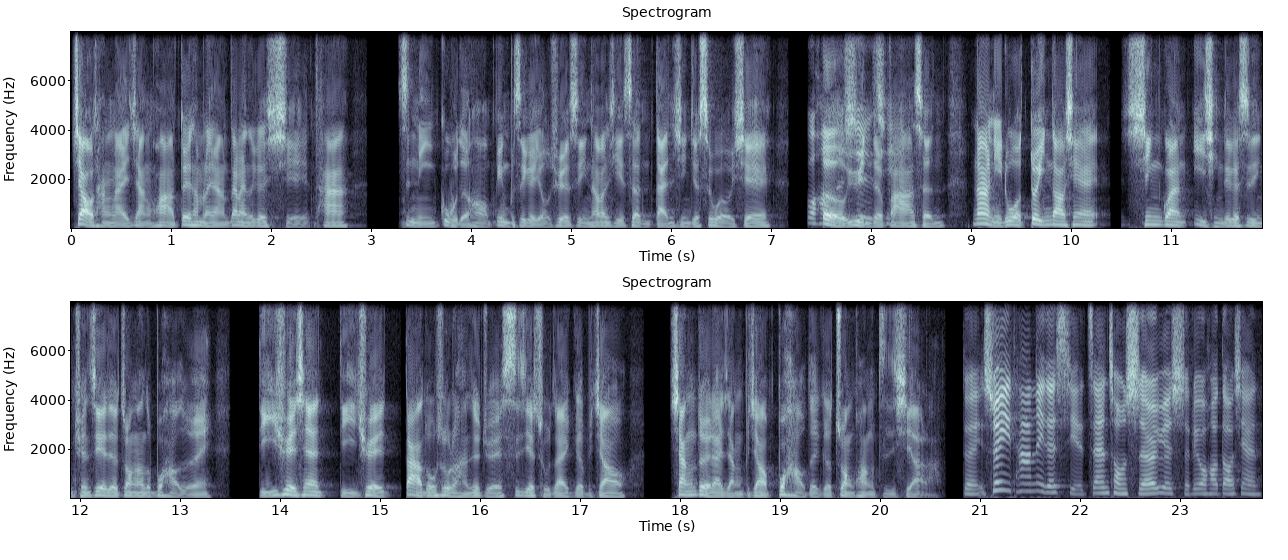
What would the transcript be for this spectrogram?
教堂来讲的话，对他们来讲，当然这个血它是凝固的哈，并不是一个有趣的事情。他们其实是很担心，就是会有一些厄运的发生。那你如果对应到现在新冠疫情这个事情，全世界的状况都不好，对不对？的确，现在的确，大多数人还是觉得世界处在一个比较相对来讲比较不好的一个状况之下啦。对，所以他那个血毡从十二月十六号到现在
